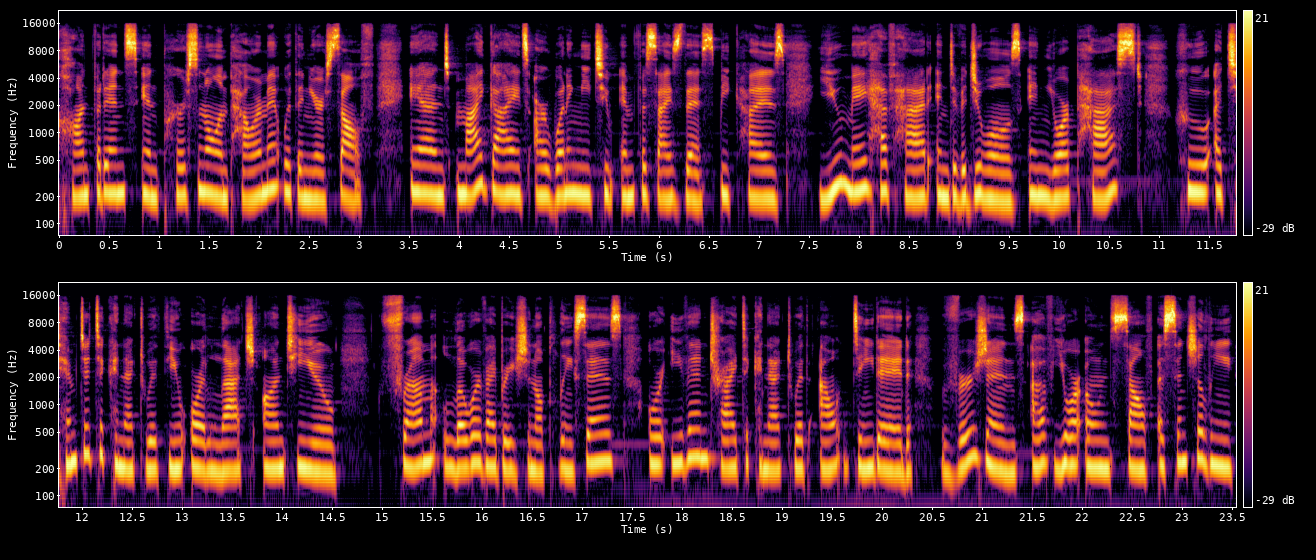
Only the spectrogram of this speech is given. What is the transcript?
confidence and personal empowerment within yourself. And my guides are wanting me to emphasize this because you may have had individuals in your past who attempted to connect with you or latch onto you from lower vibrational places or even try to connect with outdated versions of your own self. Essentially,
